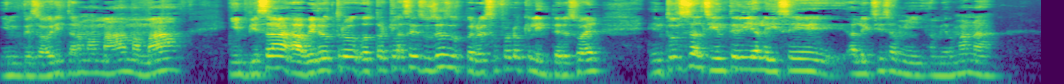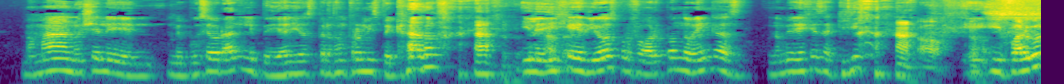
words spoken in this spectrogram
Y empezó a gritar mamá, mamá, y empieza a haber otro, otra clase de sucesos, pero eso fue lo que le interesó a él. Entonces al siguiente día le dice Alexis a mi, a mi hermana, mamá, anoche le, me puse a orar y le pedí a Dios perdón por mis pecados. y le dije, Dios, por favor, cuando vengas, no me dejes aquí. Oh, Y, y fue algo,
